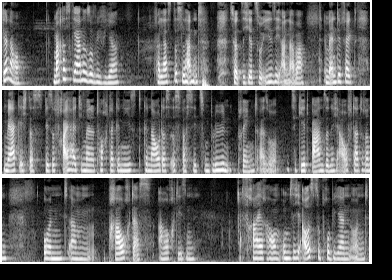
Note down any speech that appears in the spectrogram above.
genau, mach es gerne so wie wir verlass das Land. Es hört sich jetzt so easy an, aber im Endeffekt merke ich, dass diese Freiheit, die meine Tochter genießt, genau das ist, was sie zum Blühen bringt. Also sie geht wahnsinnig auf da drin und ähm, braucht das auch, diesen Freiraum, um sich auszuprobieren und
